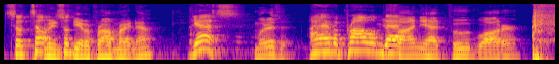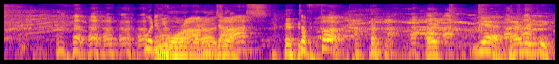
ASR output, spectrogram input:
So tell. I mean, so, do you have a problem right now? Yes, What is it? I have a problem You're that. fine. You had food, water. What are you, You're warming Ram up. Dass? the fuck? yeah, everything.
